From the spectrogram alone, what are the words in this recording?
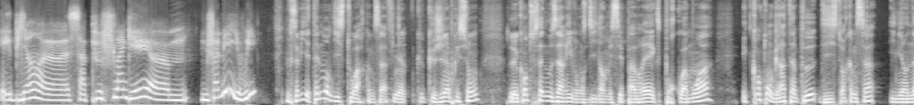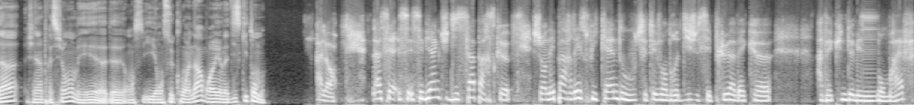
eh bien, ça peut flinguer une famille, oui. Vous savez, il y a tellement d'histoires comme ça, que, que j'ai l'impression, quand ça nous arrive, on se dit non mais c'est pas vrai, pourquoi moi? Et quand on gratte un peu, des histoires comme ça, il y en a, j'ai l'impression, mais on, on, secoue un arbre, il y en a dix qui tombent. Alors, là, c'est bien que tu dises ça parce que j'en ai parlé ce week-end ou c'était vendredi, je sais plus, avec, euh, avec une de mes. Bon, bref,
